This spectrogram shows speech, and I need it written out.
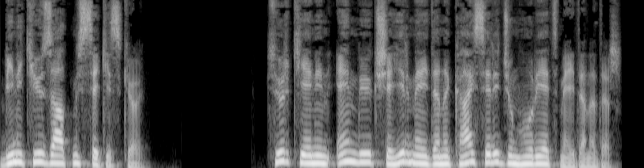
1268 köy. Türkiye'nin en büyük şehir meydanı Kayseri Cumhuriyet Meydanı'dır.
